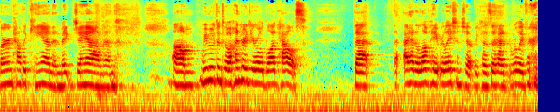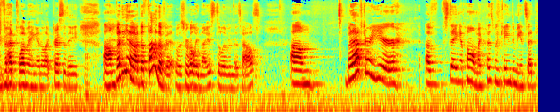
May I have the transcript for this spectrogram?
learn how to can and make jam. And um, we moved into a hundred year old log house that I had a love hate relationship because it had really very bad plumbing and electricity. Um, but you know, the thought of it was really nice to live in this house. Um, but after a year of staying at home, my husband came to me and said,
